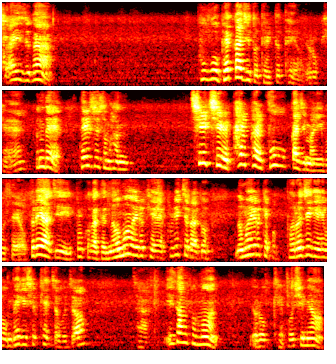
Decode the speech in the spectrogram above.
사이즈가 99, 100까지도 될 듯해요. 이렇게. 근데 될 수 있으면 한 77, 88, 99까지만 입으세요. 그래야지 이쁠 것 같아요. 너무 이렇게 플리츠라도 너무 이렇게 버- 벌어지게 입으면 되기 싫겠죠. 그죠? 자, 이 상품은 이렇게 보시면,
